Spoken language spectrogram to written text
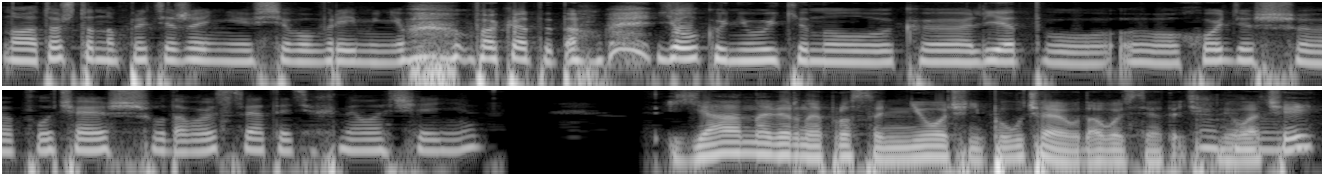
Ну, а то, что на протяжении всего времени, пока ты там елку не выкинул к лету, э, ходишь, э, получаешь удовольствие от этих мелочей, нет? Я, наверное, просто не очень получаю удовольствие от этих Мгм. мелочей.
